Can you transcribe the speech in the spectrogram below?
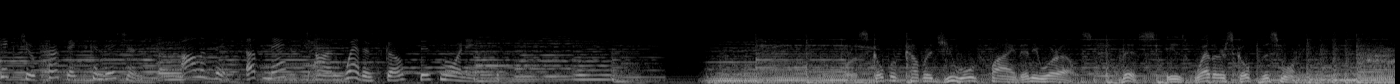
picture-perfect conditions. All of this up next on WeatherScope this morning. For a scope of coverage you won't find anywhere else, this is WeatherScope This Morning.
